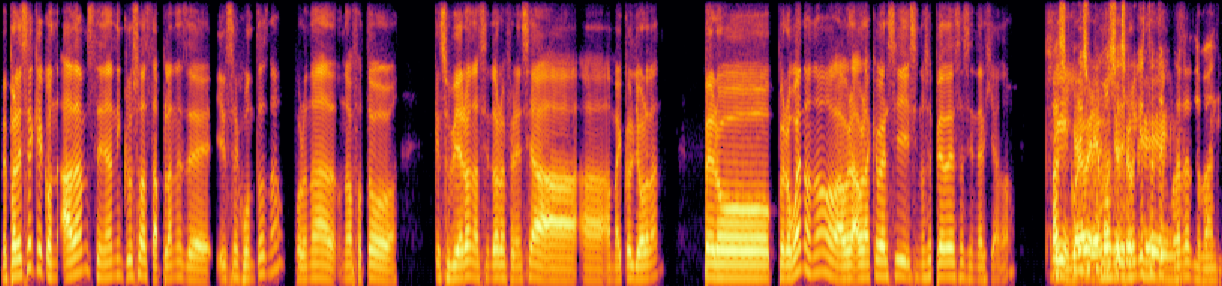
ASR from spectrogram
Me parece que con Adams tenían incluso hasta planes de irse juntos, ¿no? Por una, una foto que subieron haciendo referencia a, a Michael Jordan. Pero, pero bueno, ¿no? Habrá, habrá que ver si, si no se pierde esa sinergia, ¿no? Va a ser curioso cómo se desarrolla esta temporada de.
